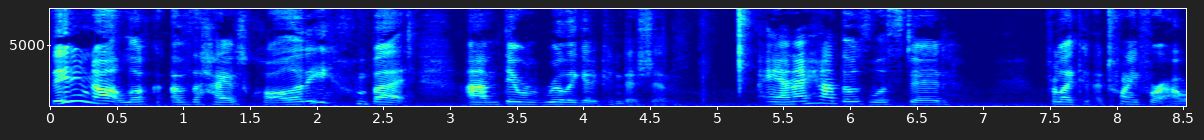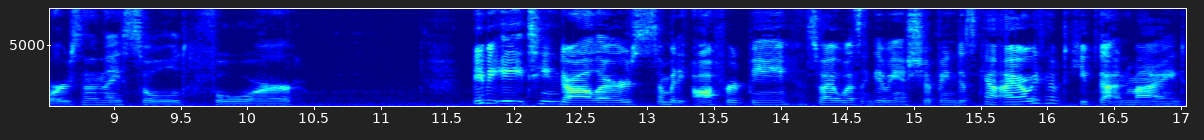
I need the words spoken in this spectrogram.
They did not look of the highest quality, but um, they were in really good condition. And I had those listed for like 24 hours and they sold for maybe $18 somebody offered me so I wasn't giving a shipping discount I always have to keep that in mind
